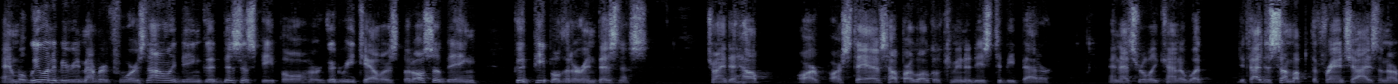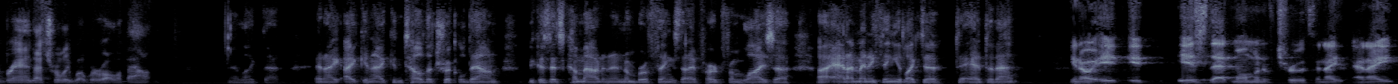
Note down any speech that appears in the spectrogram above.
And what we want to be remembered for is not only being good business people or good retailers, but also being good people that are in business, trying to help our, our staffs, help our local communities to be better. And that's really kind of what, if I had to sum up the franchise and our brand, that's really what we're all about. I like that. And I, I can I can tell the trickle down because it's come out in a number of things that I've heard from Liza. Uh, Adam, anything you'd like to, to add to that? You know, it, it is that moment of truth, and I and I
